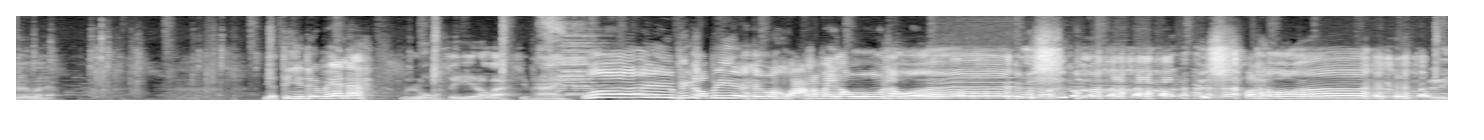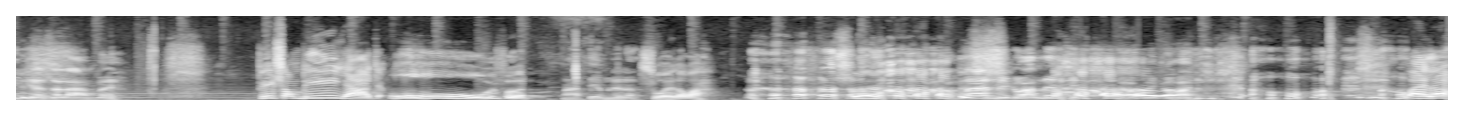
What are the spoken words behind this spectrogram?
ด้วยวะเนี่ย อย่าตีเอเดอร์แมนนะมันหลงตีแล้วว่ะชิบหายเว้ยพี่คอบี้มาขวางทำไมเราโถ่เอ้ยโอ้โถ่เอ้ยอันนี้เกียร์สลามไปพี่ซอมบี้อย่าจะโอ้โหพี่เฟิร์สมาเต็มเลยเหรอสวยแล้วว่ะสวยแล้วกลับบ้านไปก่อนเลยกลับไปก่อนเอาเอาไปแล้ว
